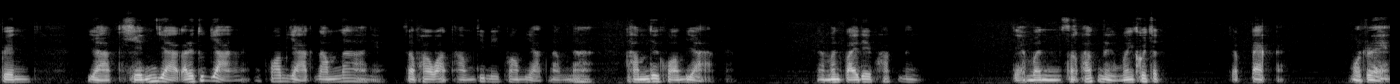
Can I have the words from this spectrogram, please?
เป็นอยากเห็นอยากอะไรทุกอย่าง ความอยากนำหน้าเนี่ย สภาวะธรรมที่มีความอยากนำหน้าทำด้วยความอยากนะมันไปได้พักหนึ่งแต่มันสักพักหนึ่งมันก็จะจะแป๊กหมดแรง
